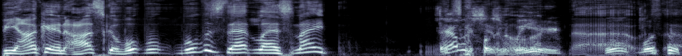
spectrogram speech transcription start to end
Bianca and Asuka. What, what what was that last night? That was just weird. Nah, what, what, up?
